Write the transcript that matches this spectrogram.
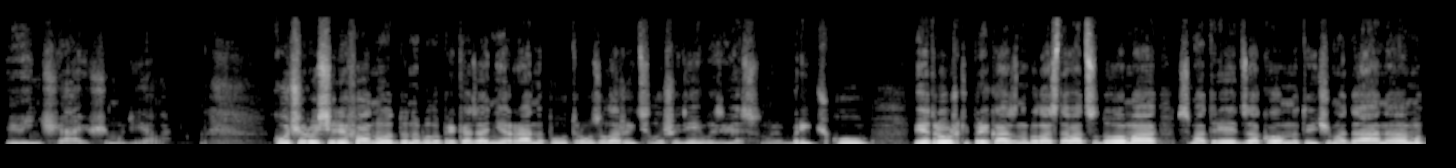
венчающему дело. Кучеру Селифану отдано было приказание рано поутру заложить лошадей в известную бричку — Петрушке приказано было оставаться дома, смотреть за комнатой и чемоданом.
